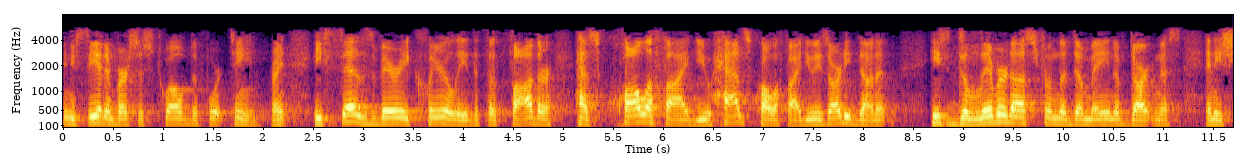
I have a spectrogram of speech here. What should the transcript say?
and you see it in verses 12 to 14, right? He says very clearly that the Father has qualified you, has qualified you. He's already done it. He's delivered us from the domain of darkness and he's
